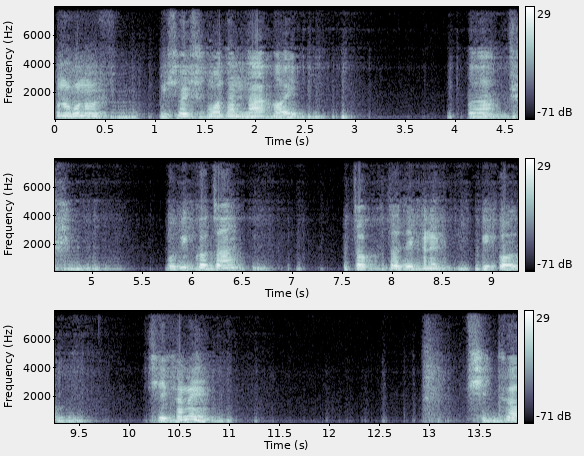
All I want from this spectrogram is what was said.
কোনো কোনো বিষয় সমাধান না হয় বা অভিজ্ঞতা, দক্ষতা যেখানে বিফল সেখানে শিক্ষা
